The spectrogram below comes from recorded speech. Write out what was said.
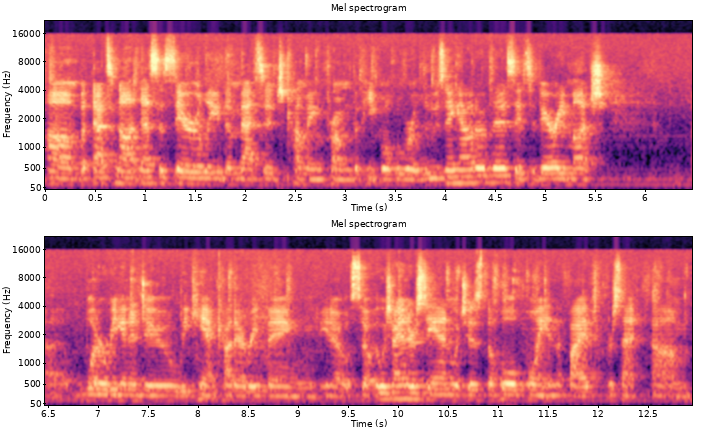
Um, but that's not necessarily the message coming from the people who are losing out of this. It's very much, uh, what are we gonna do? We can't cut everything, you know, so, which I understand, which is the whole point in the five percent, um,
